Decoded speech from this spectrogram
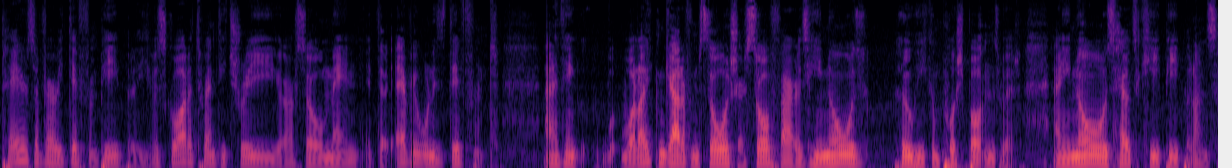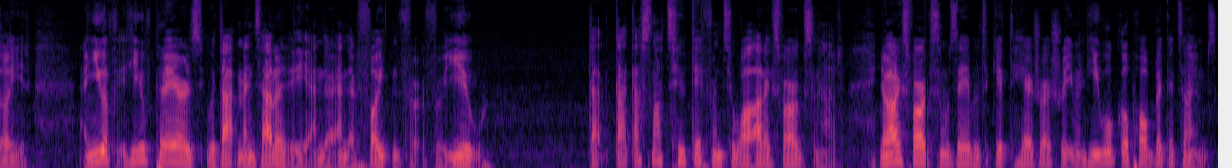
players are very different people. You have a squad of 23 or so men. Everyone is different. And I think what I can gather from Solskjaer so far is he knows who he can push buttons with, and he knows how to keep people on side. And you have if you have players with that mentality and they're and they're fighting for, for you, that, that that's not too different to what Alex Ferguson had. You know, Alex Ferguson was able to give the hairdryer treatment. He would go public at times,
